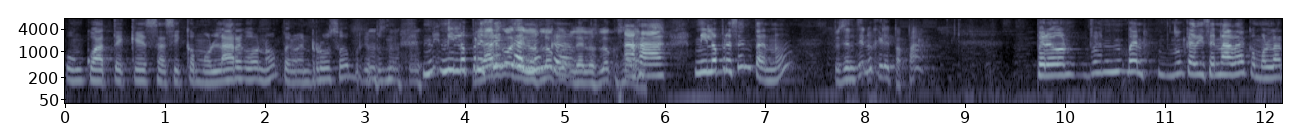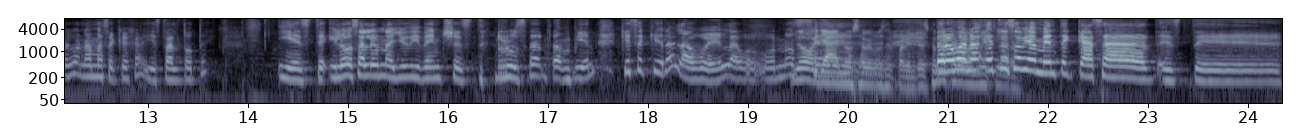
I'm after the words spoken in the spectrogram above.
un cuate que es así como largo, ¿no? Pero en ruso, porque pues ni, ni lo presentan Largo de los nunca. locos- de los locos Ajá, ni lo presentan, ¿no? Pues entiendo que era el papá. Pero, pues, bueno, nunca dice nada como largo, nada más se queja y está al tote. Y este, y luego sale una Judy Dench este, rusa también, que esa que era la abuela o, o no, No, sé. ya no sabemos el parentesco. Pero bueno, entonces claro. obviamente casa, este, eh,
